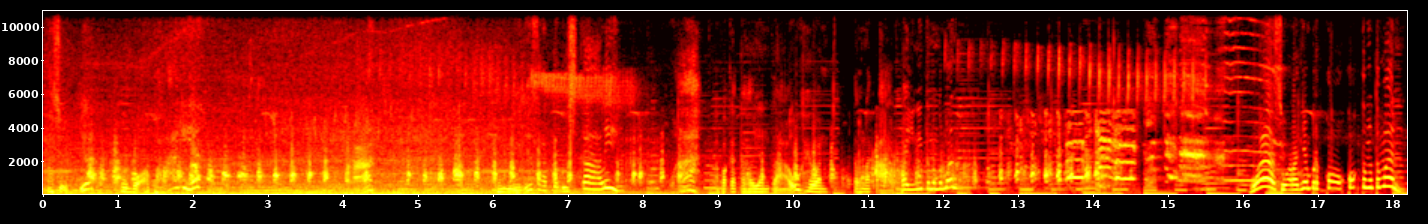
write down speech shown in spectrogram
Pak Supir membawa apa lagi ya? Hah? Bulunya sangat bagus sekali. Wah, apakah kalian tahu hewan ternak apa ini teman-teman? Wah, suaranya berkokok teman-teman.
